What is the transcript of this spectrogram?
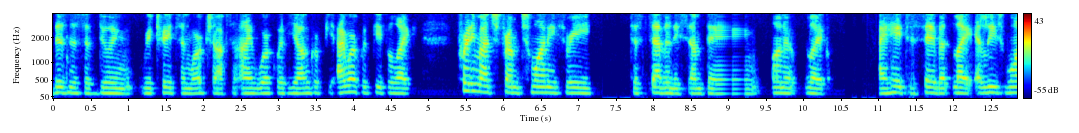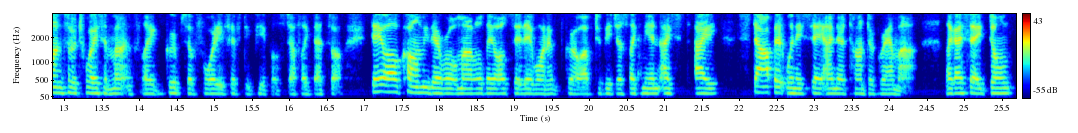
business of doing retreats and workshops, and I work with younger. people. I work with people like pretty much from 23 to 70 something on a like I hate to say, but like at least once or twice a month, like groups of 40, 50 people, stuff like that. So they all call me their role model. They all say they want to grow up to be just like me. And I, I stop it when they say I'm their tante or grandma. Like I say, don't,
